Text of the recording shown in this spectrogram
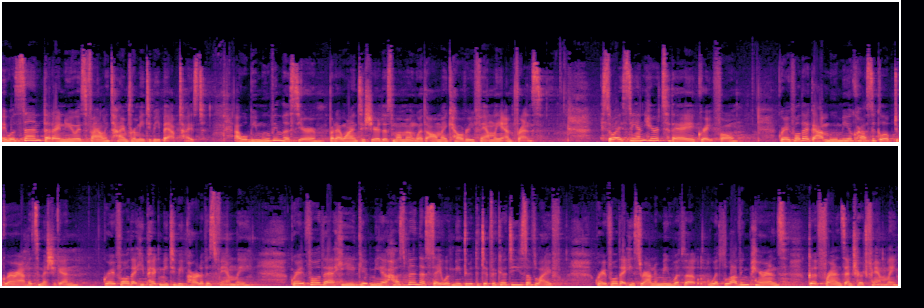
It was then that I knew it's finally time for me to be baptized. I will be moving this year, but I wanted to share this moment with all my Calvary family and friends. So I stand here today grateful. Grateful that God moved me across the globe to Grand Rapids, Michigan. Grateful that He picked me to be part of His family. Grateful that He gave me a husband that stayed with me through the difficulties of life. Grateful that He surrounded me with, a, with loving parents, good friends, and church family.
